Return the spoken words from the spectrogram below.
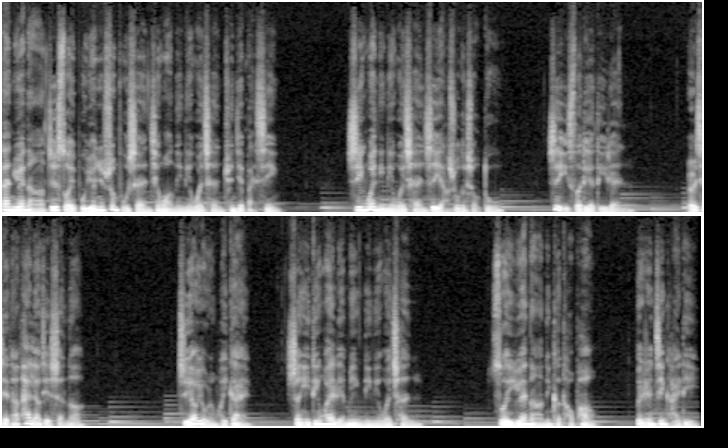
但约拿之所以不愿意顺服神，前往尼尼微城劝诫百姓，是因为尼尼微城是亚述的首都，是以色列的敌人，而且他太了解神了。只要有人悔改，神一定会怜悯尼尼微城。所以约拿宁可逃跑，被扔进海里，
